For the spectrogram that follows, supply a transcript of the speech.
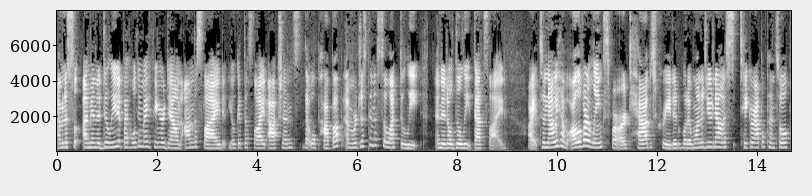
I'm going to I'm going to delete it by holding my finger down on the slide. You'll get the slide options that will pop up and we're just going to select delete and it'll delete that slide. All right, so now we have all of our links for our tabs created. What I want to do now is take our Apple Pencil,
